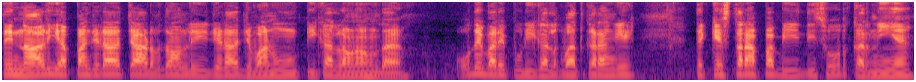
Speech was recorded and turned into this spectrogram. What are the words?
ਤੇ ਨਾਲ ਹੀ ਆਪਾਂ ਜਿਹੜਾ ਝਾੜ ਵਧਾਉਣ ਲਈ ਜਿਹੜਾ ਜੀਵਾਣੂ ਟੀਕਾ ਲਾਉਣਾ ਹੁੰਦਾ ਹੈ ਉਹਦੇ ਬਾਰੇ ਪੂਰੀ ਗੱਲਬਾਤ ਕਰਾਂਗੇ ਤੇ ਕਿਸ ਤਰ੍ਹਾਂ ਆਪਾਂ ਬੀਜ ਦੀ ਸੋਧ ਕਰਨੀ ਹੈ,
